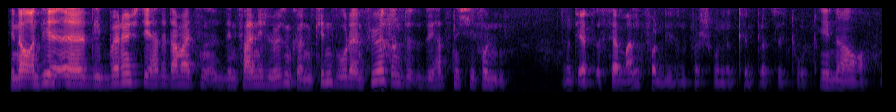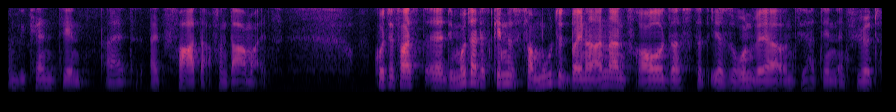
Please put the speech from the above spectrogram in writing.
Genau, und die, äh, die Böhnisch, die hatte damals den Fall nicht lösen können. Kind wurde entführt und sie hat es nicht gefunden. Und jetzt ist der Mann von diesem verschwundenen Kind plötzlich tot. Genau, und die kennt den halt als Vater von damals. Kurz gefasst, äh, die Mutter des Kindes vermutet bei einer anderen Frau, dass das ihr Sohn wäre und sie hat den entführt.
